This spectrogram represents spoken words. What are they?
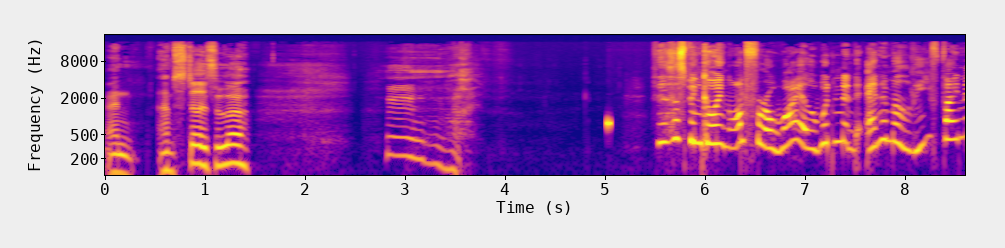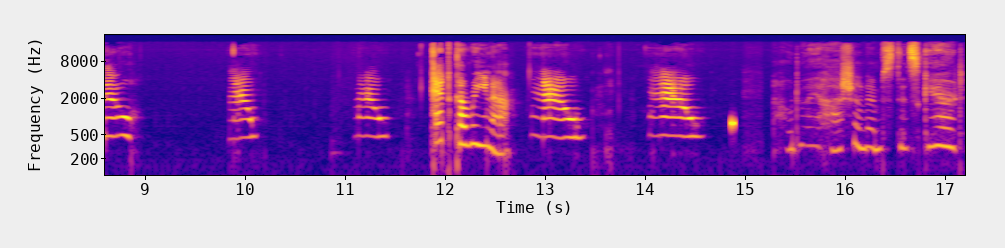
and I'm still as low. This has been going on for a while. Wouldn't an animal leave by now? Meow. Meow. Cat Karina. Meow. Meow. How do I hush and I'm still scared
